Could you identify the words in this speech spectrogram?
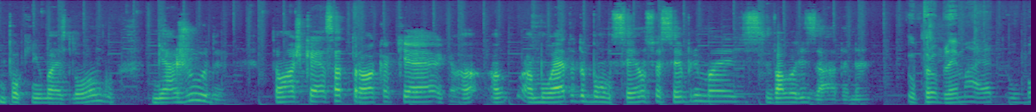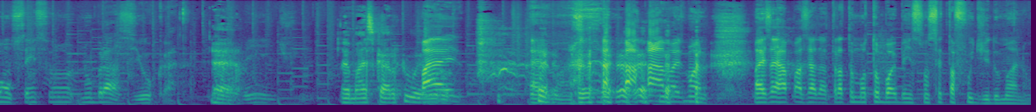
um pouquinho mais longo, me ajuda. Então acho que é essa troca que é a, a, a moeda do bom senso é sempre mais valorizada, né? O problema é o bom senso no Brasil, cara. É. é bem difícil. É mais caro que o euro. Mas... É, mano. mas, mano, mas aí, rapaziada, trata o motoboy bem, senão você tá fudido, mano.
